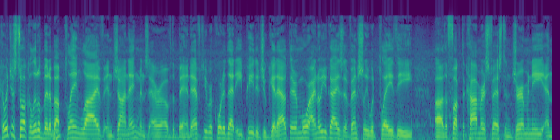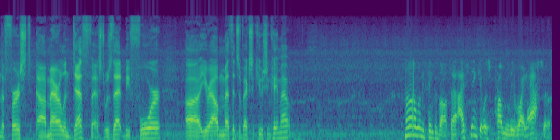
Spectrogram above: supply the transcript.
can we just talk a little bit about playing live in John Engman's era of the band? After you recorded that EP, did you get out there more? I know you guys eventually would play the uh, the Fuck the Commerce Fest in Germany and the first uh, Maryland Death Fest. Was that before uh, your album Methods of Execution came out? Well, let me think about that. I think it was probably right after.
